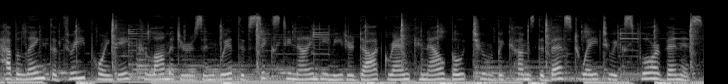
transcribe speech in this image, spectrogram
have a length of 3.8 kilometers and width of 60-90 meter. Grand Canal boat tour becomes the best way to explore Venice,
